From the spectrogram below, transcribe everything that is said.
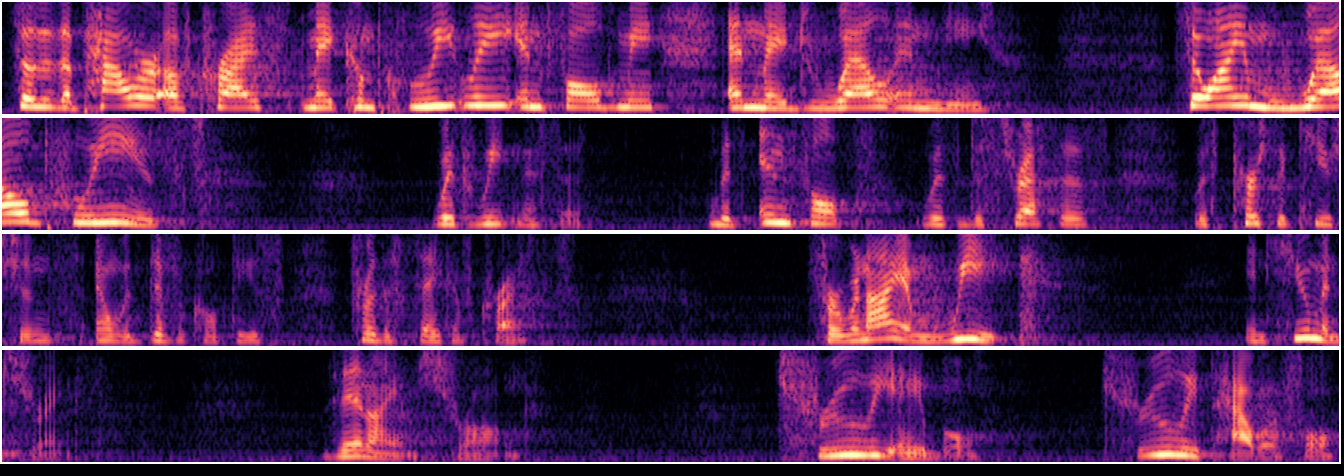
so that the power of Christ may completely enfold me and may dwell in me. So I am well pleased with weaknesses, with insults, with distresses, with persecutions, and with difficulties for the sake of Christ. For when I am weak in human strength, then I am strong, truly able, truly powerful,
